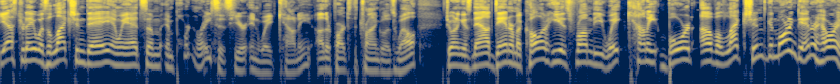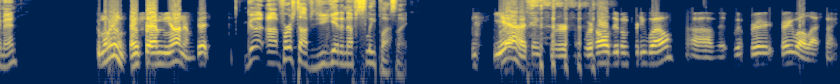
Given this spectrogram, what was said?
Yesterday was election day, and we had some important races here in Wake County, other parts of the triangle as well. Joining us now, Danner McCulloh. He is from the Wake County Board of Elections. Good morning, Danner. How are you, man? Good morning. Thanks for having me on. I'm good. Good. Uh, first off, did you get enough sleep last night? Yeah, I think we're we're all doing pretty well. Um, it went very very well last night.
